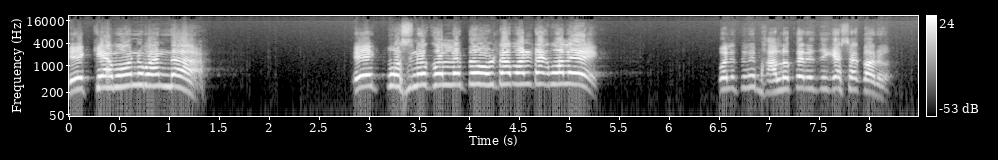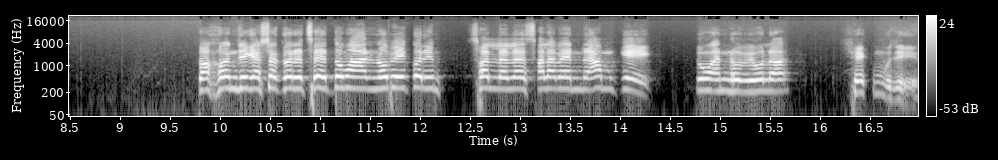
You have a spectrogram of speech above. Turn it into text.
এ কেমন বান্দা? এক প্রশ্ন করলে তো উল্টা পাল্টা বলে। বলে, তুমি ভালো করে জিজ্ঞাসা করো। তখন জিজ্ঞাসা করেছে, তোমার নবী করিম সাল্লাহ সালামের নামকে তোমার নবী বলা শেখ মুজিব।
